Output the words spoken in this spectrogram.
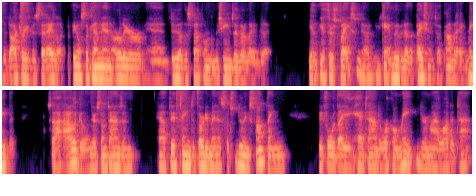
the doctor even said, Hey, look, if he wants to come in earlier and do other stuff on the machines over there, let him do it. If, if there's space, you know, you can't move another patient to accommodate me. But so I, I would go in there sometimes and have 15 to 30 minutes of doing something before they had time to work on me during my allotted time.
